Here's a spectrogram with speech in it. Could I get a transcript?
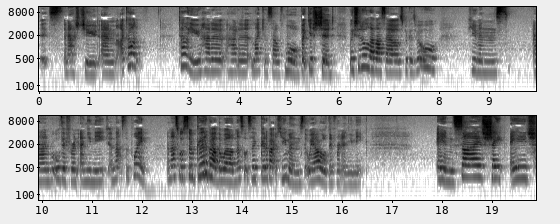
it's an attitude and I can't tell you how to how to like yourself more, but you should. We should all love ourselves because we're all humans and we're all different and unique and that's the point. And that's what's so good about the world and that's what's so good about humans, that we are all different and unique. In size, shape, age,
